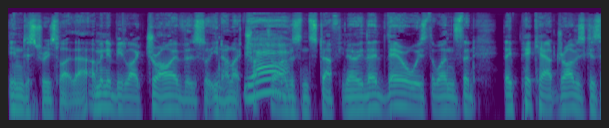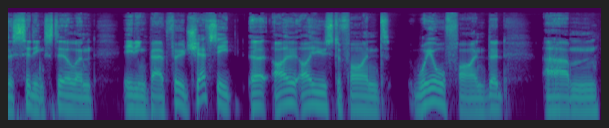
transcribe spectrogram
industries like that. I mean, it'd be like drivers, you know, like truck yeah. drivers and stuff. You know, they're, they're always the ones that they pick out drivers because they're sitting still and eating bad food. Chefs eat. Uh, I I used to find we all find that. Um,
